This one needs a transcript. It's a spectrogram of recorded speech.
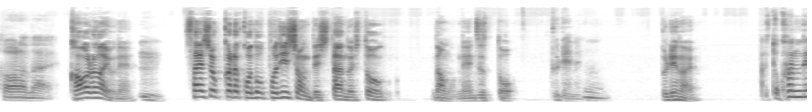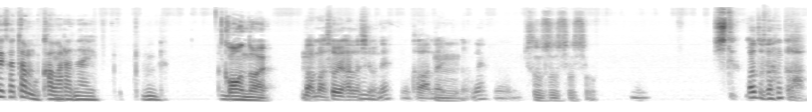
変わらない。変わらないよね。うん最初からこのポジションで下の人だもんねずっとぶれないうん。ぶれないあと考え方も変わらない。うん変わんない。まあまあそういう話をね、変わらないけどね。うんそうそうそうそう。してあとなんか、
